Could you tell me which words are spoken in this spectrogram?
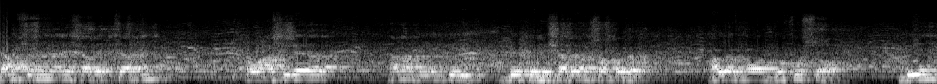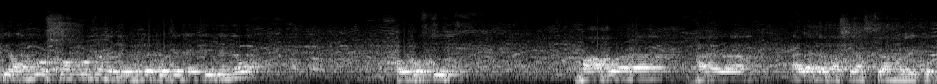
সম্মেলনের সাবেক চেয়ারম্যান এবং আশিরা থানা বিএনপি বিপ্লবী সাধারণ সম্পাদক, আল্লাহ মোহাম্মদ গফুর সহ বিএনপি অঙ্গ সংগঠনের বিভিন্ন পর্যায়ের নেতৃবৃন্দ উপস্থিত। মা, বোনেরা, ভাইয়েরা, এলাকাবাসী, আসসালামু আলাইকুম।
